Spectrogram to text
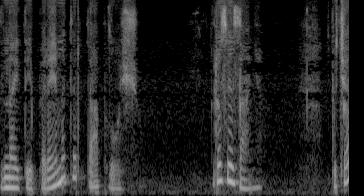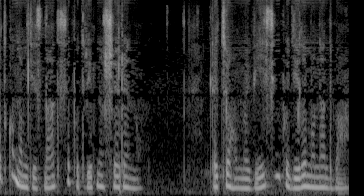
Знайти периметр та площу. Розв'язання. Спочатку нам дізнатися потрібно ширину. Для цього ми 8 поділимо на 2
